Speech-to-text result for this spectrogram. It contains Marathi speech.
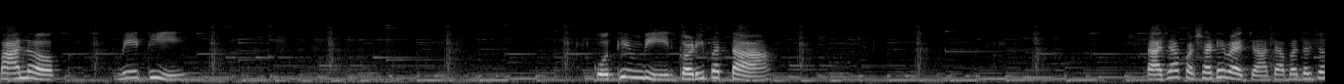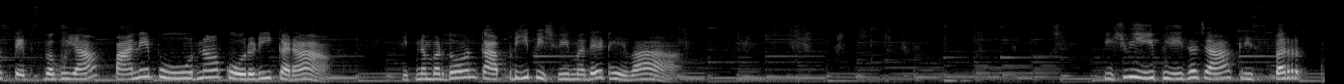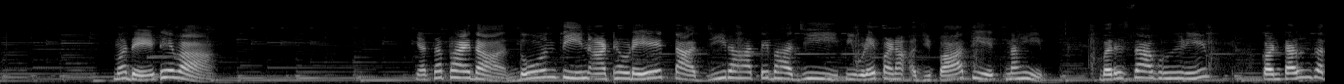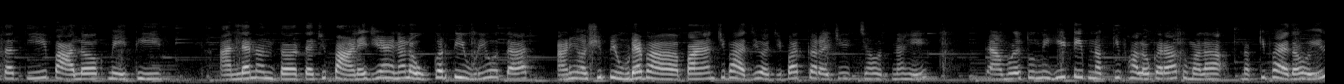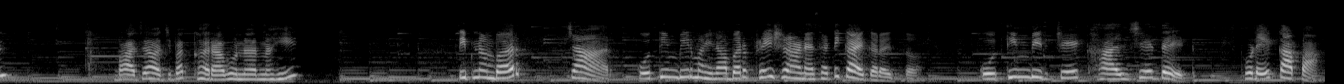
पालक मेथी कोथिंबीर कढीपत्ता ताज्या कशा ठेवायच्या? त्याबद्दलच्या स्टेप्स बघूया. पाने पूर्ण कोरडी करा. टिप नंबर दोन कापडी पिशवीमध्ये ठेवा. पिशवी फ्रीजच्या क्रिस्परमध्ये ठेवा. याचा फायदा दोन तीन आठवडे ताजी राहते भाजी. पिवळेपणा अजिबात येत नाही. बरेचदा गृहिणी कंटाळून जातात की पालक मेथी आणल्यानंतर त्याची पाने जी आहे ना लवकर पिवळी होतात आणि अशी पिवळ्या भा पानांची भाजी अजिबात करायची इच्छा होत नाही. त्यामुळे तुम्ही ही टीप नक्की फॉलो करा. तुम्हाला नक्की फायदा होईल. भाज्या अजिबात खराब होणार नाही. टिप नंबर चार. कोथिंबीर महिनाभर फ्रेश राहण्यासाठी काय करायचं? कोथिंबीरचे खालचे देठ थोडे कापा.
